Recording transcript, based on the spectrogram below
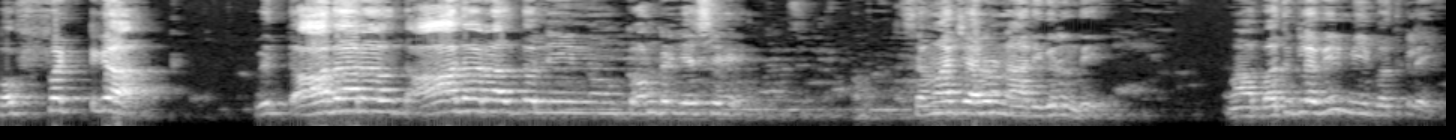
పర్ఫెక్ట్గా విత్ ఆధారాలు ఆధారాలతో నేను కౌంటర్ చేసే సమాచారం నా దగ్గర ఉంది. మా బతుకులవి మీ బతుకులవి.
